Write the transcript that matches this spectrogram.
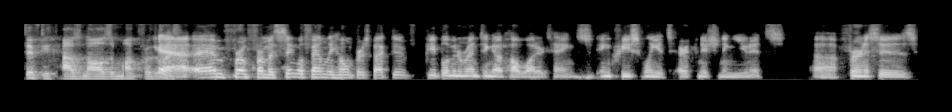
fifty thousand dollars a month for the yeah, and from from a single family home perspective, people have been renting out hot water tanks. Increasingly, it's air conditioning units, uh, furnaces.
